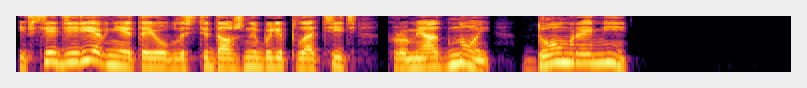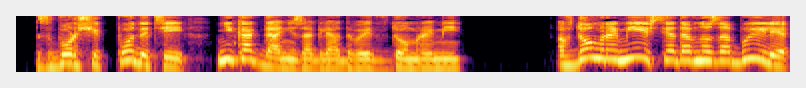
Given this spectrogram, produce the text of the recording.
И все деревни этой области должны были платить, кроме одной — дом Реми. Сборщик податей никогда не заглядывает в дом Реми. В дом Реми все давно забыли,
